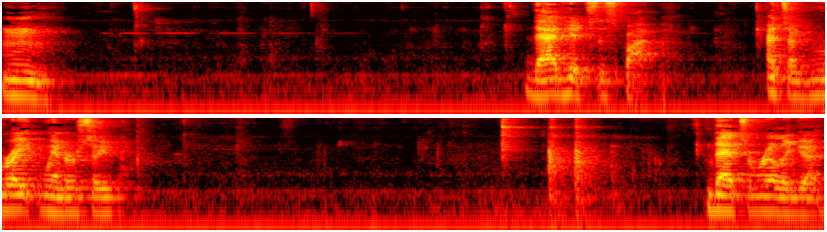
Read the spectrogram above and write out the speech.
Mmm. That hits the spot. That's a great winter soup. That's really good.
